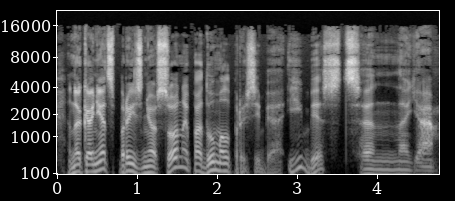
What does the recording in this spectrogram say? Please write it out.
— наконец произнес он и подумал про себя. «И бесценная.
